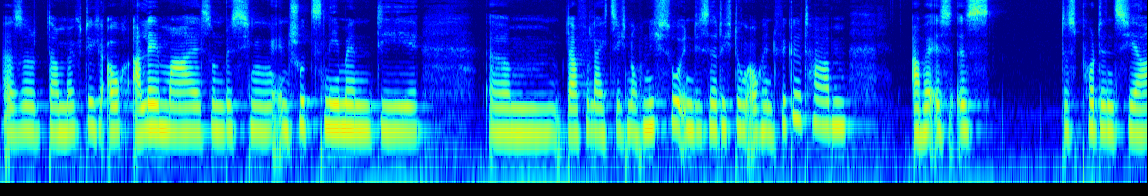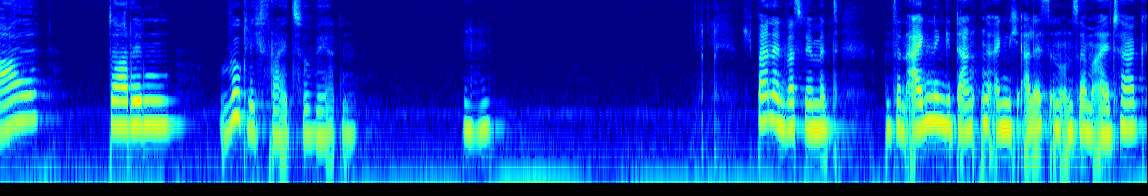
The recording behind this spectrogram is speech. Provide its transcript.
Also da möchte ich auch alle mal so ein bisschen in Schutz nehmen, die ähm, da vielleicht sich noch nicht so in diese Richtung auch entwickelt haben. Aber es ist das Potenzial darin, wirklich frei zu werden. Mhm. Spannend, was wir mit unseren eigenen Gedanken eigentlich alles in unserem Alltag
